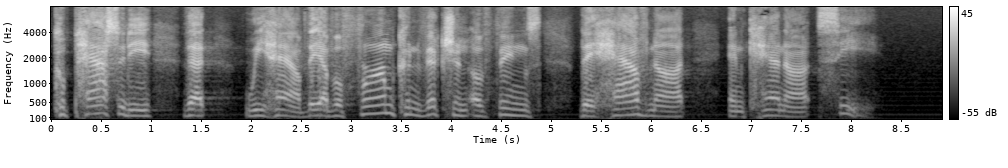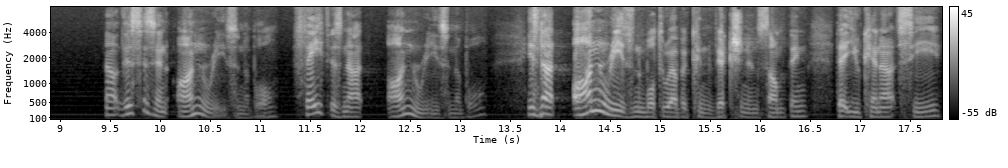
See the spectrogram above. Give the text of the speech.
capacity that we have. They have a firm conviction of things they have not and cannot see. Now, this isn't unreasonable. Faith is not unreasonable. It's not unreasonable to have a conviction in something that you cannot see.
